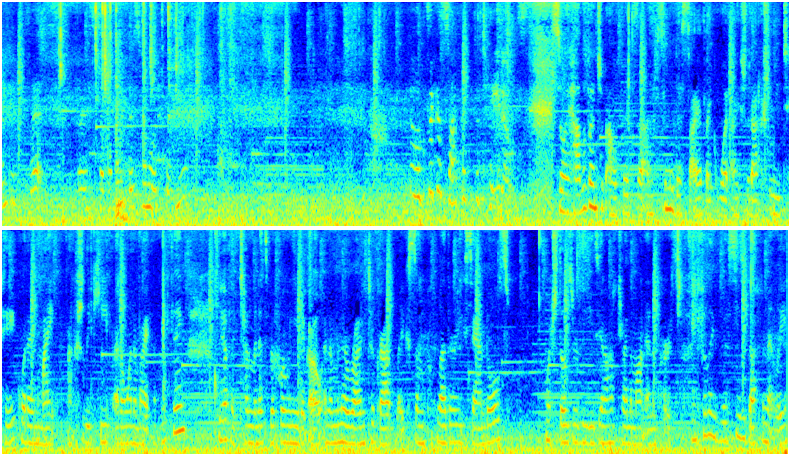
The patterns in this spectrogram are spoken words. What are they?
think it's this. I think this one will fit me. It looks like a sack of potatoes. So I have a bunch of outfits that I'm just gonna decide like what I should actually take, what I might actually keep. I don't wanna buy everything. We have like 10 minutes before we need to go and I'm gonna run to grab like some leathery sandals, which those are the easy. I don't have to try them on in a purse. I feel like this is definitely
